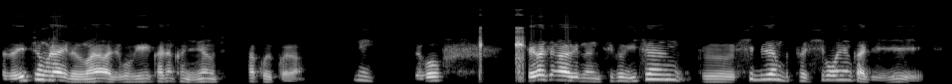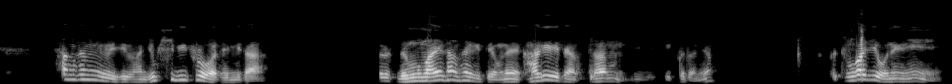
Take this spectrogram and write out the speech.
그래서 입주 물량이 너무 많아가지고 그게 가장 큰 영향을 받고 있고요. 네. 그리고 제가 생각하기에는 지금 2011년부터 15년까지 상승률이 지금 한 62%가 됩니다. 그래서 너무 많이 상승했기 때문에 가격에 대한 부담이 있거든요. 그 두 가지 원인이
